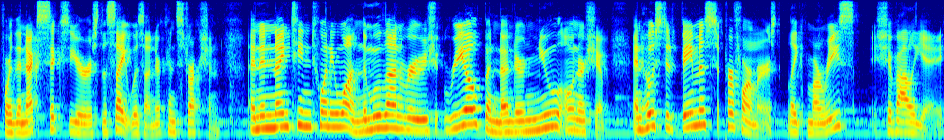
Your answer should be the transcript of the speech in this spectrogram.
For the next six years, the site was under construction, and in 1921, the Moulin Rouge reopened under new ownership and hosted famous performers like Maurice Chevalier.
